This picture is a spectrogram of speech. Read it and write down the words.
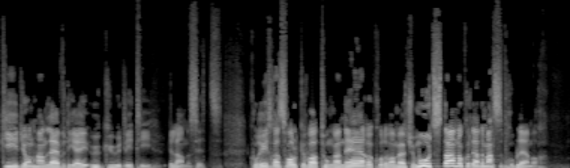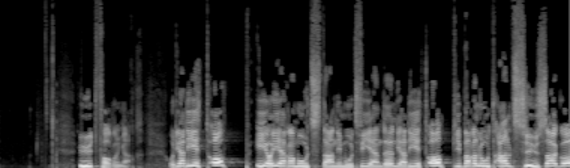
Gideon han levde i ei ugudelig tid i landet sitt. Hvor israelsfolket var tunga ned, og hvor det var mye motstand, og hvor de hadde masse problemer. Utfordringer. Og de hadde gitt opp i å gjøre motstand imot fienden. De hadde gitt opp, de bare lot alt suse av gå.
